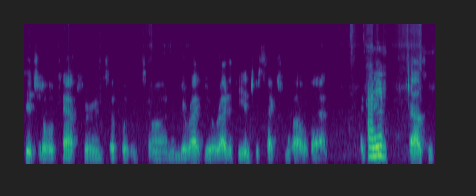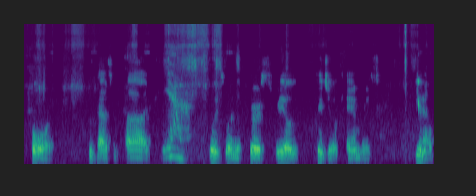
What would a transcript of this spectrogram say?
digital capture and so forth and so on. And you're right; you were right at the intersection of all of that. and even 2004, 2005, yeah, was when the first real digital cameras you know,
